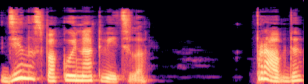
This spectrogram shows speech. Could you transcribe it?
Дина спокойно ответила, «Правда».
